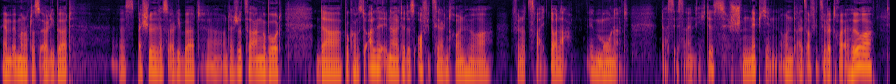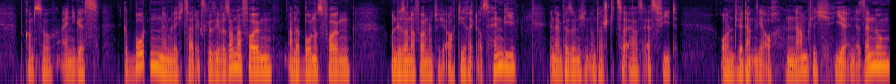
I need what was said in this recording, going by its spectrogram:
Wir haben immer noch das Early Bird Special, das Early Bird äh, Unterstützerangebot. Da bekommst du alle Inhalte des offiziellen treuen Hörer für nur 2 Dollar im Monat. Das ist ein echtes Schnäppchen. Und als offizieller treuer Hörer bekommst du einiges geboten, nämlich zeitexklusive Sonderfolgen, alle Bonusfolgen und die Sonderfolgen natürlich auch direkt aufs Handy in deinem persönlichen Unterstützer-RSS-Feed. Und wir danken dir auch namentlich hier in der Sendung.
